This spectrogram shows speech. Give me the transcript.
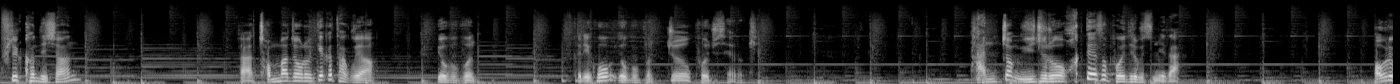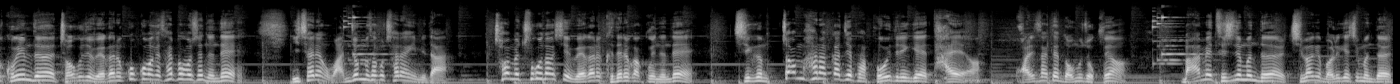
휠 컨디션. 자, 전반적으로는 깨끗하고요. 요 부분. 그리고 요 부분 쭉 보여 주세요. 이렇게. 단점 위주로 확대해서 보여드리고 있습니다. 어, 우리 고객님들 저 그제 외관을 꼼꼼하게 살펴보셨는데 이 차량 완전 무사고 차량입니다. 처음에 출고 당시 외관을 그대로 갖고 있는데 지금 점 하나까지 다 보여드린 게 다예요. 관리 상태 너무 좋고요. 마음에 드시는 분들, 지방에 멀리 계신 분들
